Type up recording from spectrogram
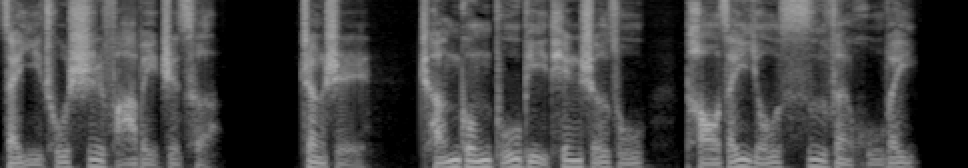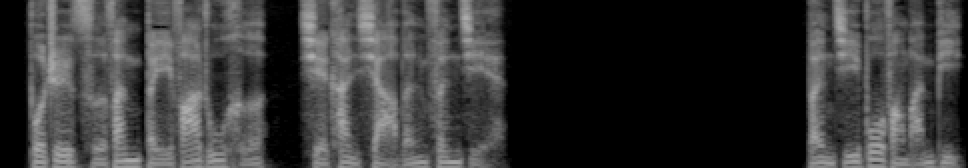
再议出师伐魏之策。正是。成功不必天蛇族，讨贼犹私愤虎威。不知此番北伐如何？且看下文分解。本集播放完毕，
